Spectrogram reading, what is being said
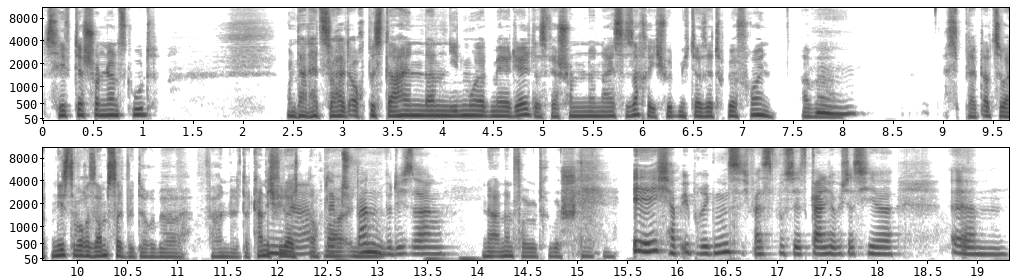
Das hilft ja schon ganz gut. Und dann hättest du halt auch bis dahin dann jeden Monat mehr Geld. Das wäre schon eine nice Sache. Ich würde mich da sehr drüber freuen. Aber mhm. es bleibt abzuwarten. Nächste Woche Samstag wird darüber verhandelt. Da kann ich vielleicht ja, noch bleibt mal spannend, würde ich sagen. In einer anderen Folge drüber schnacken. Ich habe übrigens, ich weiß, wusste jetzt gar nicht, ob ich das hier ähm,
